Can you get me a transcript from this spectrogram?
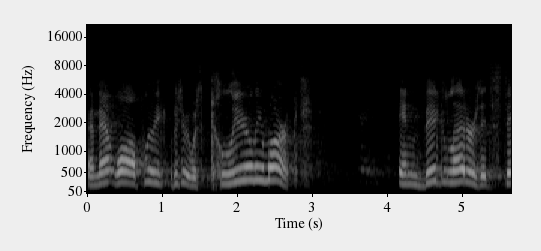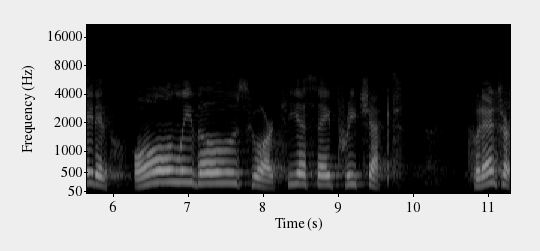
And that wall was clearly marked. In big letters, it stated only those who are TSA pre checked could enter.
